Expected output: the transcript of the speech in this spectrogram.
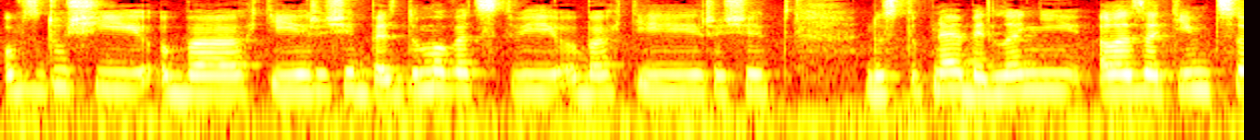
ovzduší, oba chtějí řešit bezdomovectví, oba chtějí řešit dostupné bydlení, ale zatímco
